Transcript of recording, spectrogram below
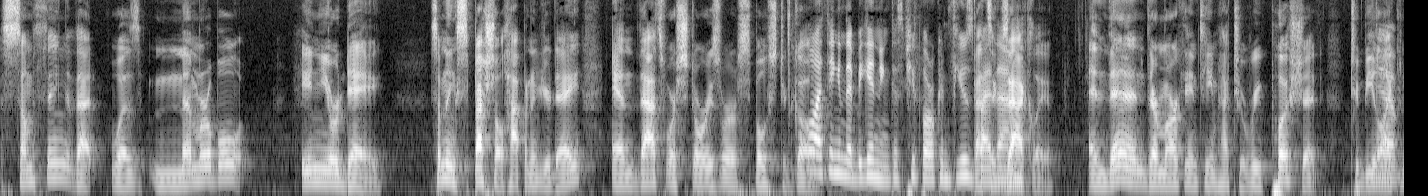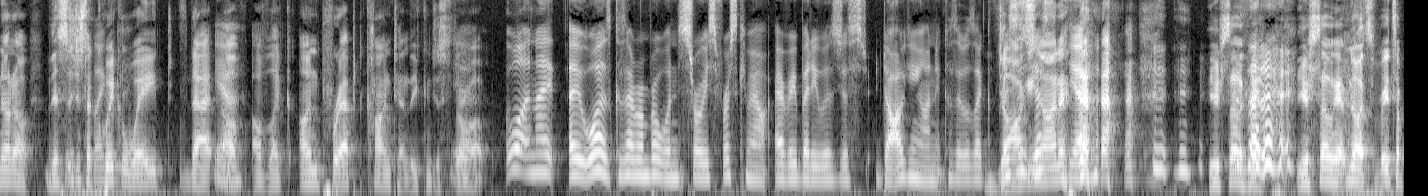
something that was memorable in your day, something special happened in your day, and that's where stories were supposed to go. Well, I think in the beginning because people were confused That's by them. exactly. And then their marketing team had to repush it to be like, no, no, this, is is just a like- quicker way that Yeah. of, of like unprepped content that you can just throw Yeah. up. Well, and I it was because I remember when stories first came out, everybody was just dogging on it because it was like this is Dogging just, on it? Yeah, You're so hip. You're so hip. No, it's it's a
